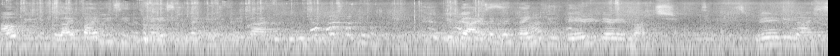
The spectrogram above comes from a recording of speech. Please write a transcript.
How beautiful. I finally see the face of that beautiful man. you guys. Thank you very, very much. It's really nice.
